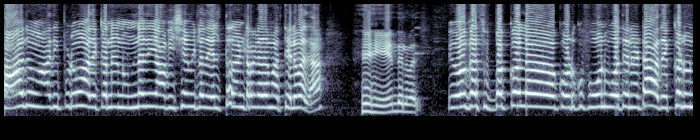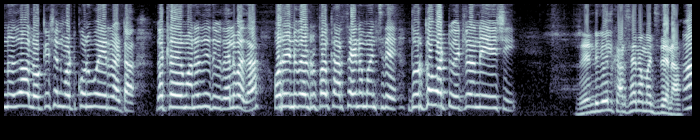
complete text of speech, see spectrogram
కాదు అది ఇప్పుడు అది ఎక్కడ నేను ఉన్నది ఆ విషయం ఇట్లా తెలుస్తుంది అంటారు కదా మాకు తెలియదా? ఏం తెలియదు యోగా సుబ్బక్కోళ్ళ కొడుకు ఫోన్ పోతేనట అది ఎక్కడ ఉన్నదో ఆ లొకేషన్ పట్టుకొని పోయిర్రట. గట్లా మనది ఇది తెలియదా ఓ రెండు వేల రూపాయలు ఖర్చు అయినా మంచిదే దొరకబట్టు ఎట్లన్నా చేసి. రెండు వేలు ఖర్చైనా మంచిదేనా? ఆ,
